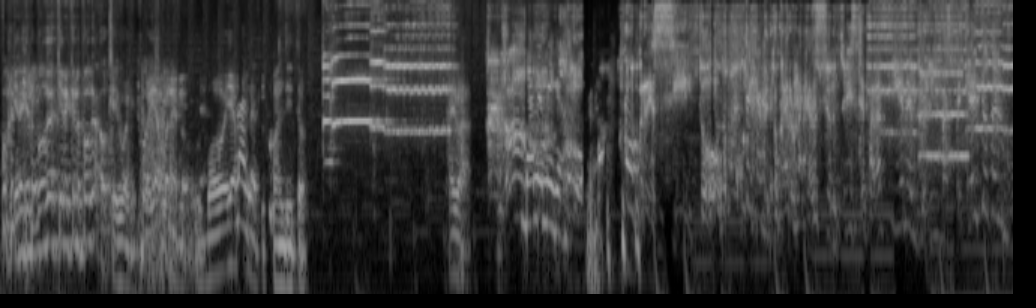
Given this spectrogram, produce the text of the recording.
¿por ¿Quiere que lo ponga? ¿Quiere que lo ponga? Ok, voy. Voy a ponerlo. Voy a Dale. ponerlo. Maldito. Ahí va. Dale, Miguel. Pobrecito, déjame tocar una canción triste para ti en el violín más pequeño del mundo.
